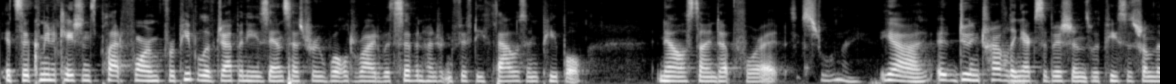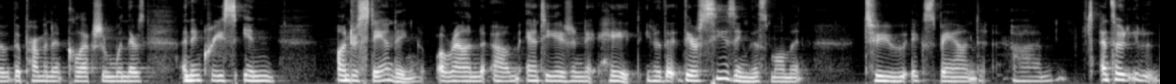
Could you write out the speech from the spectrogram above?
It's a communications platform for people of Japanese ancestry worldwide with 750,000 people now signed up for it. It's extraordinary. Yeah, uh, doing traveling exhibitions with pieces from the, the permanent collection when there's an increase in understanding around um, anti-Asian hate. You know, that they're seizing this moment to expand. Um, and so you know,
